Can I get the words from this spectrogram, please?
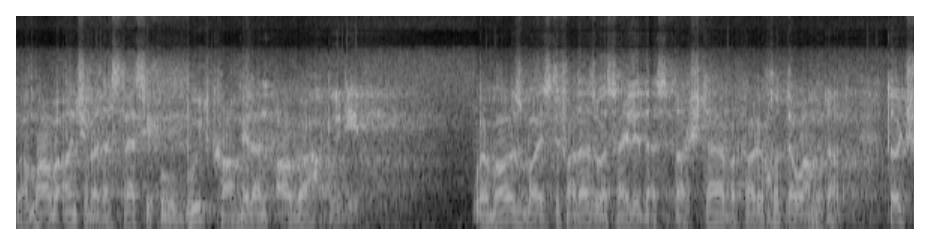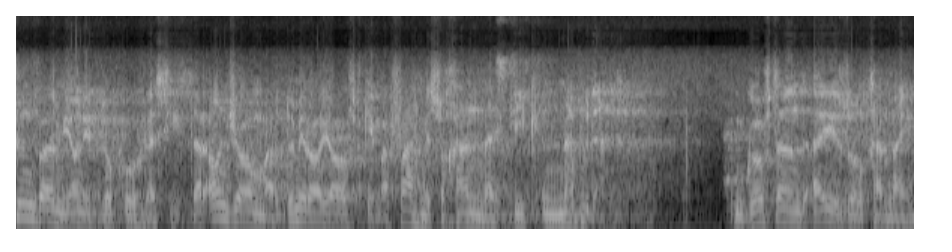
و ما به آنچه به دسترس او بود کاملا آگاه بودیم. و باز با استفاده از وسایل دست داشته به کار خود دوام داد تا چون به میان دو کوه رسید. در آنجا مردمی را یافت که به فهم سخن نزدیک نبودند. گفتند ای زلقرنین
